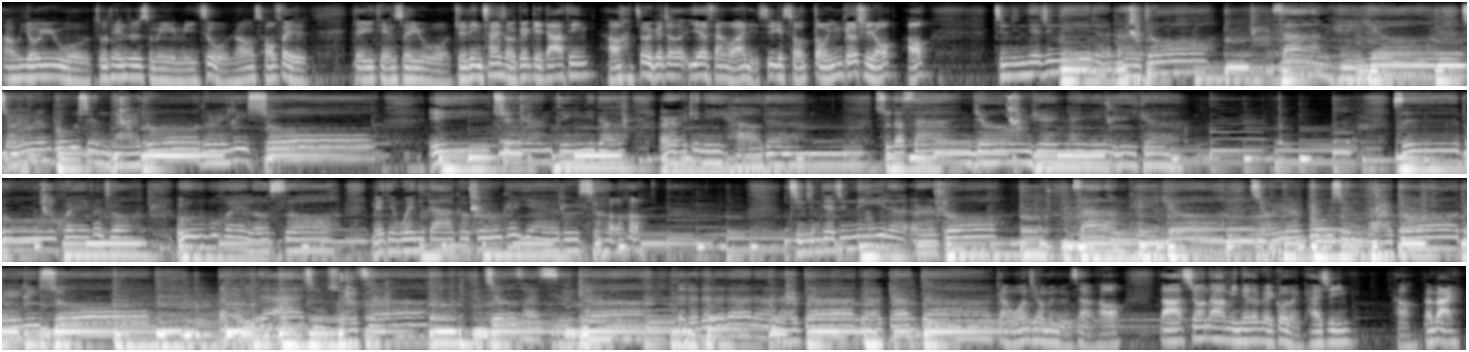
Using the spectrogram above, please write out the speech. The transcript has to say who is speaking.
Speaker 1: 好，由于我昨天就是什么也没做，然后超废的一天，所以我决定唱一首歌给大家听。好，这首歌叫做《一二三我爱你》，是一个首抖音歌曲哦。好，紧紧贴近你的耳朵，撒浪嘿哟，希望永远不嫌太多，对你说，一拳听你的，二给你好的，数到三，永远爱你一个。四会犯错，五不会啰嗦，每天为你大口哭可也不错。轻轻贴近你的耳朵，撒浪嘿哟，希望永远不嫌太多，对你说，打开你的爱情手册，就在此刻。哒哒哒哒哒哒哒哒哒哒。看我忘记后面怎么唱，好，大家希望大家明天都可以过得很开心。好，拜拜。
